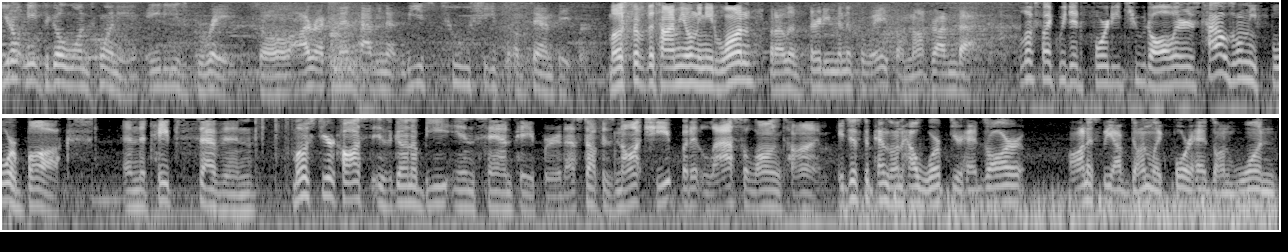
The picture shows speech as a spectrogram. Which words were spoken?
you don't need to go 120. 80 is great. So I recommend having at least two sheets of sandpaper. Most of the time you only need one, but I live 30 minutes away, so I'm not driving back. Looks like we did $42. Tile's only four bucks and the tape's seven. Most of your cost is gonna be in sandpaper. That stuff is not cheap, but it lasts a long time. It just depends on how warped your heads are. Honestly, I've done like four heads on one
